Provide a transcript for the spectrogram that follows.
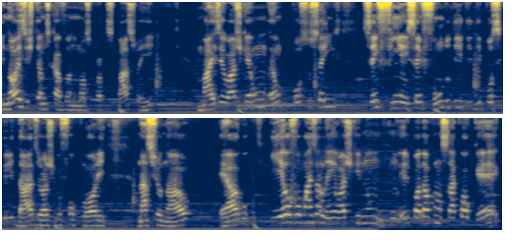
e nós estamos cavando o nosso próprio espaço aí. Mas eu acho que é um, é um poço sem, sem fim e sem fundo de, de, de possibilidades. Eu acho que o folclore nacional é algo. E eu vou mais além, eu acho que não, ele pode alcançar qualquer,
